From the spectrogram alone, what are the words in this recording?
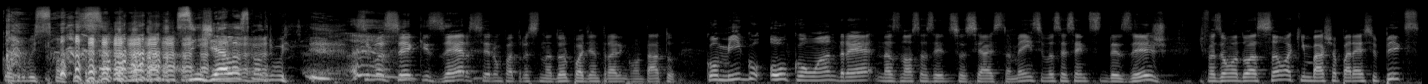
contribuições. Singelas contribuições. Se você quiser ser um patrocinador, pode entrar em contato comigo ou com o André nas nossas redes sociais também. Se você sente esse desejo de fazer uma doação, aqui embaixo aparece o Pix.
